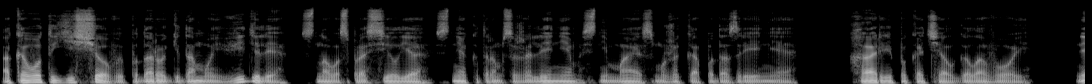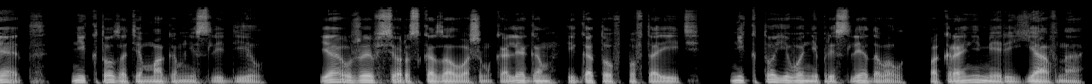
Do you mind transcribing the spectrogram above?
«А кого-то еще вы по дороге домой видели?» — снова спросил я, с некоторым сожалением, снимая с мужика подозрения. Харри покачал головой. «Нет, Никто за тем магом не следил. Я уже все рассказал вашим коллегам и готов повторить. Никто его не преследовал, по крайней мере, явно.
